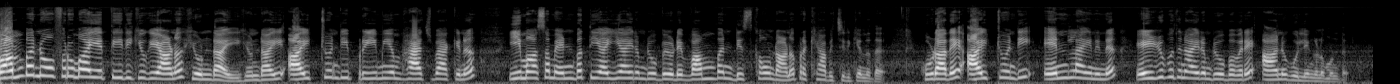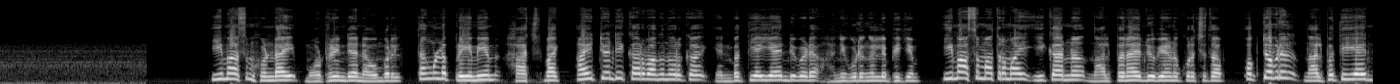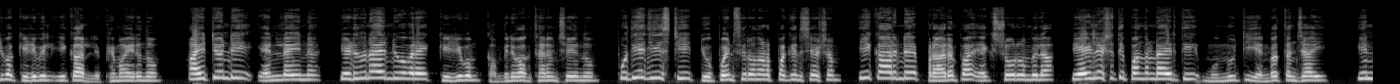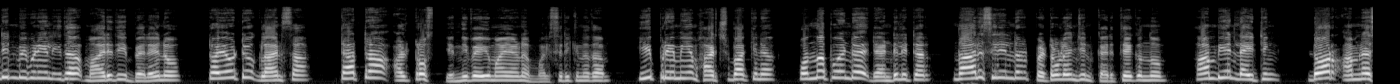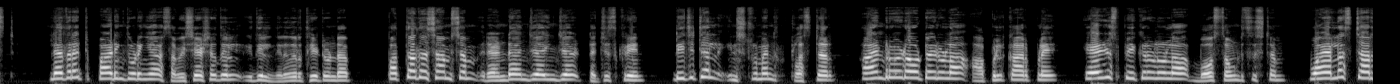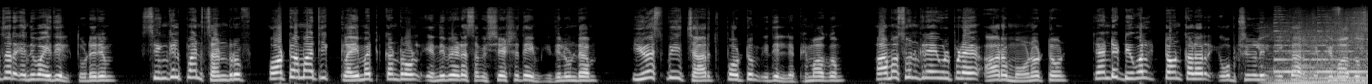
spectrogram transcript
വമ്പൻ ഓഫറുമായി എത്തിയിരിക്കുകയാണ് Hyundai. Hyundai I twenty premium ഹാച്ച്ബാക്കിന് ഈ മാസം എൺപത്തി അയ്യായിരം രൂപയുടെ വമ്പൻ ഡിസ്കൗണ്ട് ആണ് പ്രഖ്യാപിച്ചിരിക്കുന്നത്. കൂടാതെ ഐ ട്വന്റി എൻ ലൈനിന് എഴുപതിനായിരം രൂപ വരെ ആനുകൂല്യങ്ങളുമുണ്ട്. ഈ മാസം ഹുണ്ടായി മോട്ടോർ ഇന്ത്യ നവംബറിൽ തങ്ങളുടെ premium hatchback I twenty car വാങ്ങുന്നവർക്ക് എൺപത്തി അയ്യായിരം രൂപയുടെ ആനുകൂല്യങ്ങൾ ലഭിക്കും. ഈ മാസം മാത്രമായി ഈ കാറിന് നാൽപ്പതിനായിരം രൂപയാണ് കുറച്ചത്. ഒക്ടോബറിൽ നാൽപ്പത്തി അയ്യായിരം രൂപ കിഴിവിൽ ഈ കാർ ലഭ്യമായിരുന്നു. ഐ ട്വന്റി എൻ ലൈന് എഴുപതിനായിരം രൂപ വരെ കിഴിവും കമ്പനി വാഗ്ദാനം ചെയ്യുന്നു. പുതിയ G S T two point zero നടപ്പാക്കിയതിനു ശേഷം ഈ കാറിന്റെ പ്രാരംഭ എക്സ് ഷോറൂം വില ഏഴ് ലക്ഷത്തി പന്ത്രണ്ടായിരത്തി മുന്നൂറ്റി എൺപത്തി അഞ്ചായി ഇന്ത്യൻ വിപണിയിൽ ഇത് Maruti Baleno Toyota Glanza Tata Altroz എന്നിവയുമായാണ് മത്സരിക്കുന്നത്. ഈ പ്രീമിയം ഹാച്ച്ബാക്കിന് ഒന്ന് പോയിന്റ് രണ്ട് ലിറ്റർ നാല് cylinder petrol engine കരുത്തേക്കുന്നു ambient lighting door armrest leatherette padding തുടങ്ങിയ സവിശേഷതകൾ ഇതിൽ നിലനിർത്തിയിട്ടുണ്ട്. പത്ത് ദശാംശം രണ്ട് അഞ്ച് inch touch screen digital instrument cluster Android ഓട്ടോയിലുള്ള Apple CarPlay ഏഴ് സ്പീക്കറുകളുള്ള Bose sound system wireless charger എന്നിവ ഇതിൽ തുടരും. Single pane sunroof automatic climate control എന്നിവയുടെ സവിശേഷതയും ഇതിലുണ്ട്. യു എസ് ബി ചാർജ് പോർട്ടും ഇതിൽ ലഭ്യമാകും. ആമസോൺ ഗ്രേ ഉൾപ്പെടെ ആറ് മോണോടോൺ രണ്ട് ഡ്യുവൽ ടോൺ കളർ ഓപ്ഷനുകളിൽ ഈ കാർ ലഭ്യമാകും.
